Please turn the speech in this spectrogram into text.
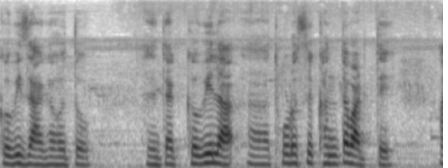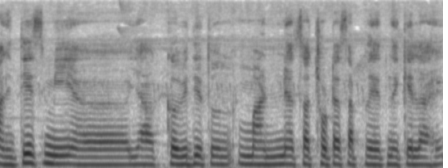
कवी जागा होतो. आणि त्या कवीला थोडंसं खंत वाटते. आणि तेच मी या कवितेतून मांडण्याचा छोटासा प्रयत्न केला आहे.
